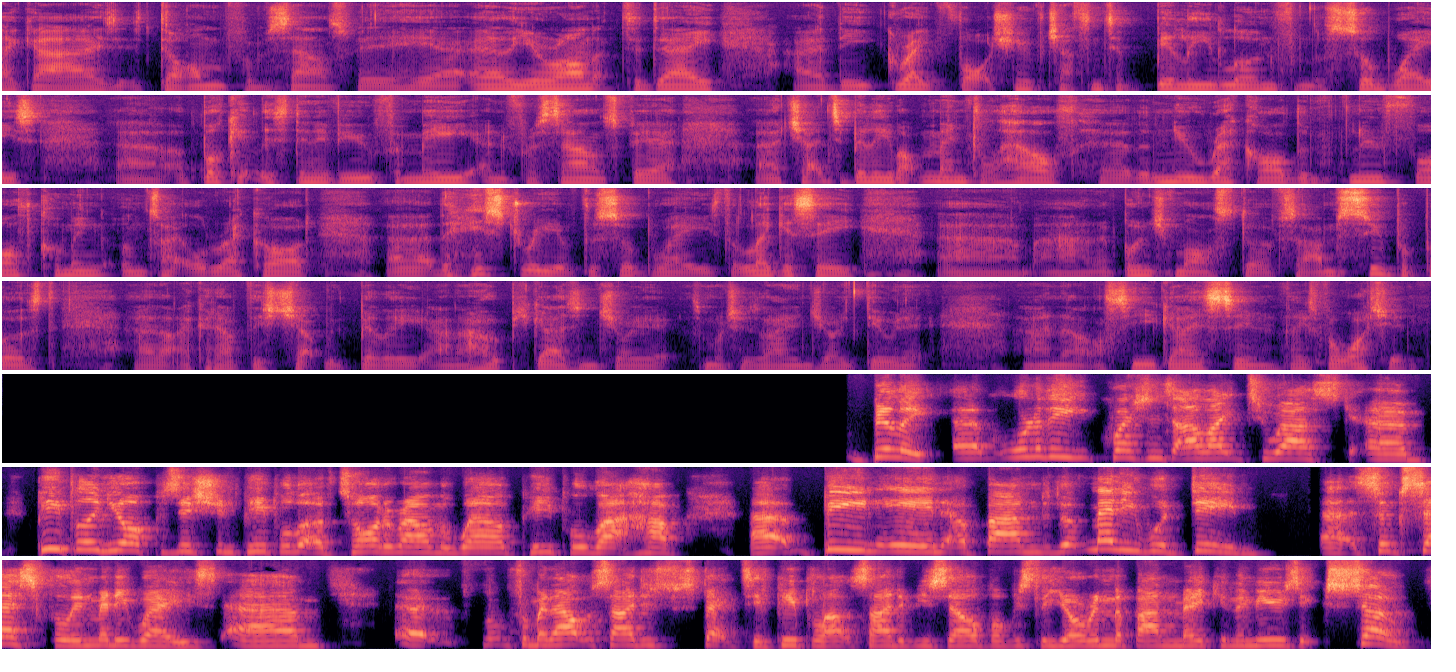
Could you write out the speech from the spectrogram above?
Hi guys, it's Dom from Soundsphere here. Earlier on today, I had the great fortune of chatting to Billy Lunn from the Subways, uh, a bucket list interview for me and for Soundsphere, uh, chatting to Billy about mental health, uh, the new record, the new forthcoming untitled record, uh, the history of the Subways, the legacy, um, and a bunch more stuff. So I'm super buzzed uh, that I could have this chat with Billy, and I hope you guys enjoy it as much as I enjoyed doing it. And uh, I'll see you guys soon. Thanks for watching. Billy, uh, one of the questions I like to ask um, people in your position, people that have toured around the world, people that have uh, been in a band that many would deem uh, successful in many ways. Um, uh, from an outsider's perspective, people outside of yourself, obviously, you're in the band making the music. So,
